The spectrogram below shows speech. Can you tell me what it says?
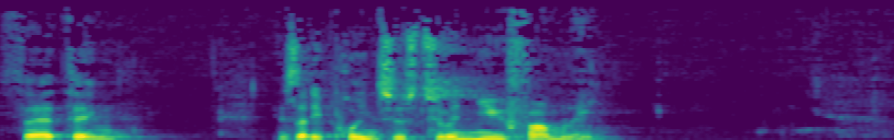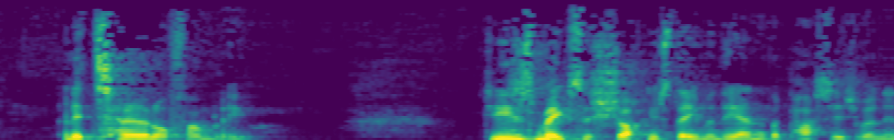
Third thing is that he points us to a new family. An eternal family. Jesus makes a shocking statement at the end of the passage when,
